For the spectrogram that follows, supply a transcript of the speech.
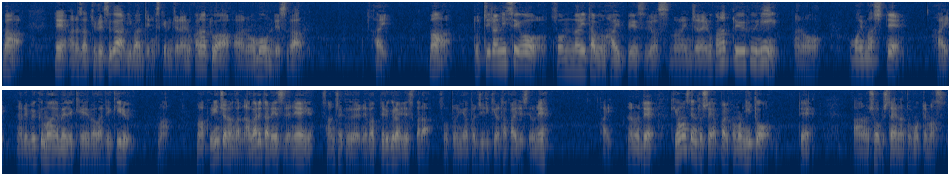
まあで、アナザートゥルースが2番手につけるんじゃないのかなとはあの思うんですが、はい。まあ、どちらにせよ、そんなに多分ハイペースでは進まないんじゃないのかなというふうに、あの、思いまして、はい。なるべく前目で競馬ができる。まあ、まあ、クリンチャーなんか流れたレースでね、3着粘ってるぐらいですから、相当にやっぱ自力は高いですよね。はい。なので、基本線としてはやっぱりこの2頭で、あの、勝負したいなと思ってます。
